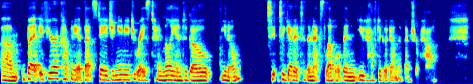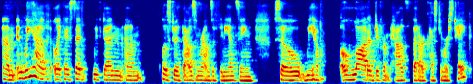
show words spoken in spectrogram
Um, but if you're a company at that stage and you need to raise 10 million to go, you know, to, to get it to the next level, then you'd have to go down the venture path. Um, and we have, like I said, we've done um, close to a thousand rounds of financing. So we have a lot of different paths that our customers take.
